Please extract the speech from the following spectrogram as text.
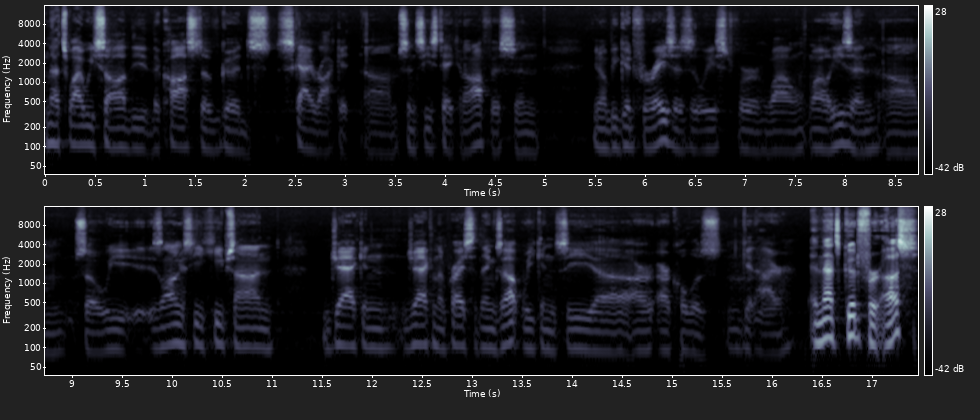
that's why we saw the the cost of goods skyrocket um, since he's taken office, and you know be good for raises at least for while while he's in. Um, so we as long as he keeps on jacking jacking the price of things up, we can see uh, our our COLAs get higher. and that's good for us.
